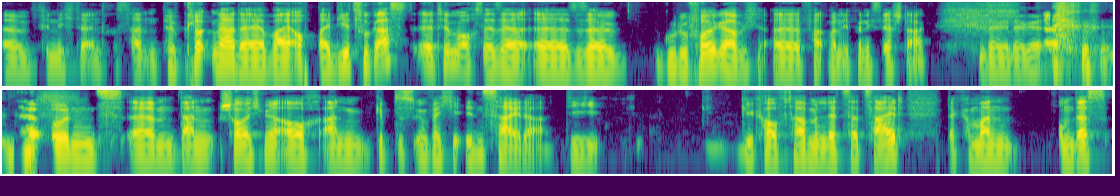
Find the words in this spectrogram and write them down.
äh, finde ich da interessant. Ein Pip Klöckner, der war ja auch bei dir zu Gast, äh, Tim, auch sehr, sehr, äh, sehr, sehr gute Folge, habe ich, äh, fand, fand, ich sehr stark. Danke, danke. Äh, und ähm, dann schaue ich mir auch an, gibt es irgendwelche Insider, die gekauft haben in letzter Zeit? Da kann man, um das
